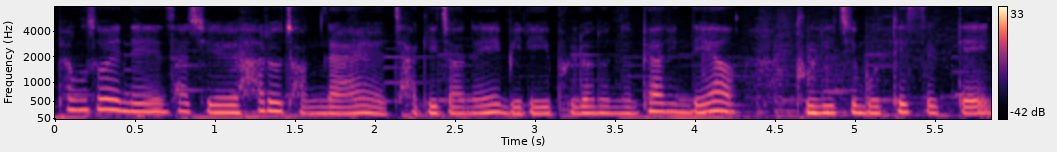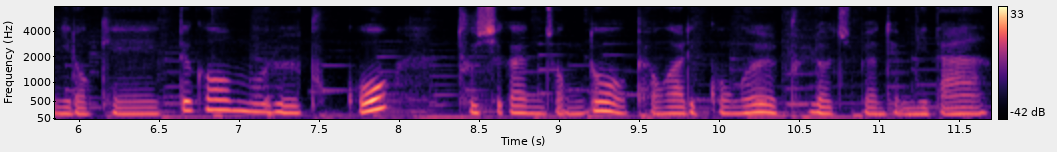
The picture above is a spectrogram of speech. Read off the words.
평소에는 사실 하루 전날 자기 전에 미리 불려놓는 편인데요. 불리지 못했을 땐 이렇게 뜨거운 물을 붓고 2시간 정도 병아리 콩을 불려주면 됩니다.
